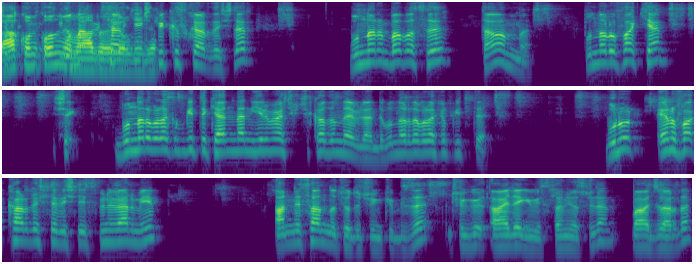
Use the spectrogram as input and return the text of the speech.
Daha Şimdi komik olmuyor mu bunlar abi üç öyle erkek olunca? bir kız kardeşler. Bunların babası tamam mı? Bunlar ufakken şey, bunları bırakıp gitti. Kendinden 20 yaş küçük kadınla evlendi. Bunları da bırakıp gitti. Bunun en ufak kardeşleri işte ismini vermeyeyim. Annesi anlatıyordu çünkü bize. Çünkü aile gibi tanıyoruz filan Bağcılar'da.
